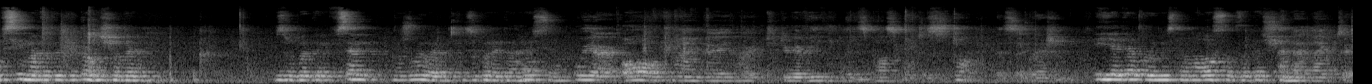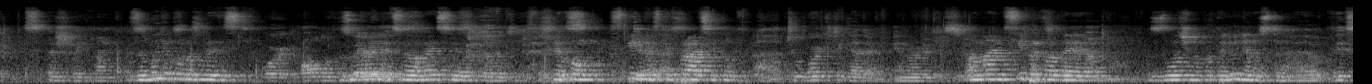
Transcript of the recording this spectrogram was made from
Всі методи для того, щоб зробити все можливе, зупинити агресію. We are all trying very hard to do everything that is possible to stop this aggression. І я дякую містеру Малосов за те, що And I'd like to especially thank за будь-яку можливість for all of the зупинити various цю агресію шляхом спільної співпраці тут. uh, to work together in order to Ми stop маємо всі приклади злочину проти людяності, Uh, This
